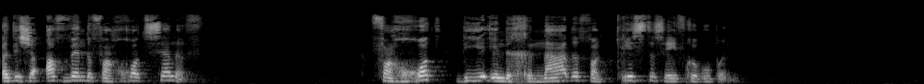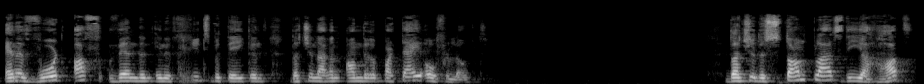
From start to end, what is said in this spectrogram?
Het is je afwenden van God zelf. Van God die je in de genade van Christus heeft geroepen. En het woord afwenden in het Grieks betekent dat je naar een andere partij overloopt. Dat je de standplaats die je had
